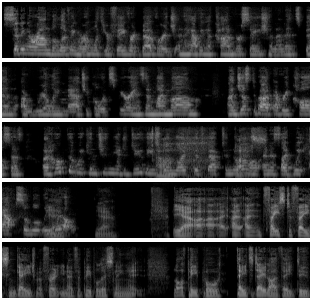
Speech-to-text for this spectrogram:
sitting around the living room with your favorite beverage and having a conversation and it's been a really magical experience and my mom on just about every call says I hope that we continue to do these oh, when life gets back to normal. Bless. And it's like, we absolutely yeah. will. Yeah. Yeah. I, I, I, face-to-face engagement for, you know, for people listening, it, a lot of people day-to-day life, they do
